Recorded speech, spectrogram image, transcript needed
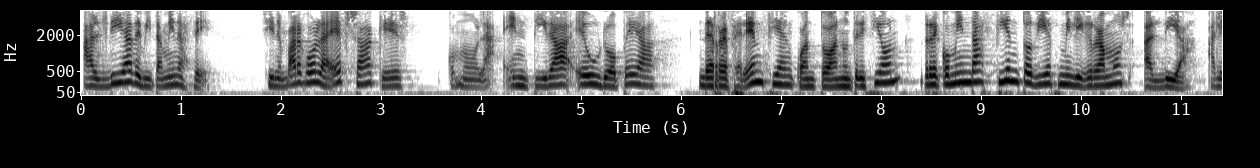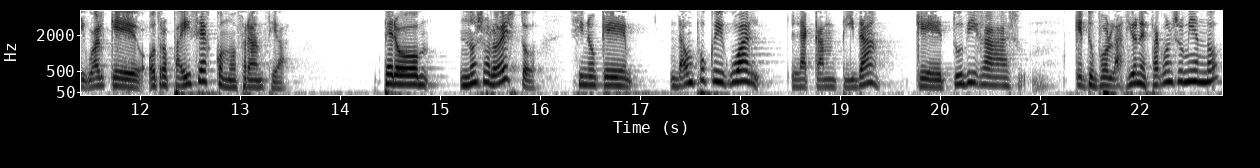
al día de vitamina C. Sin embargo, la EFSA, que es como la entidad europea de referencia en cuanto a nutrición, recomienda 110 miligramos al día, al igual que otros países como Francia. Pero no solo esto, sino que da un poco igual la cantidad que tú digas que tu población está consumiendo,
